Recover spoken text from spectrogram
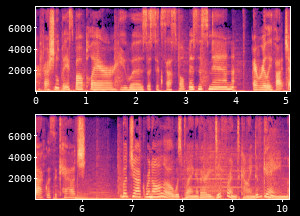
professional baseball player, he was a successful businessman. I really thought Jack was a catch. But Jack Ranallo was playing a very different kind of game.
